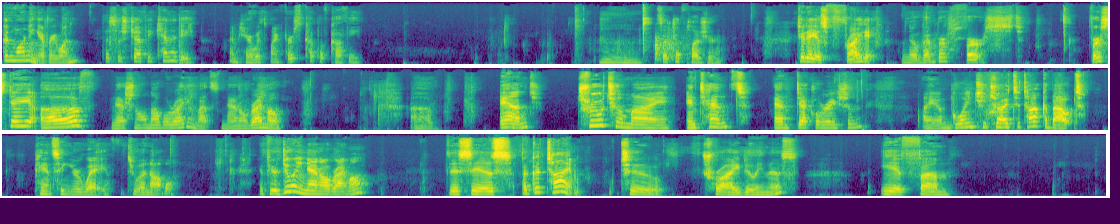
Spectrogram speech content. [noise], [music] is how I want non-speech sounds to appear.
Good morning, everyone. This is Jeffe Kennedy. I'm here with my first cup of coffee. Mm, such a pleasure. Today is Friday, November 1st. First day of National Novel Writing Month, NaNoWriMo. Uh, and true to my intent and declaration, I am going to try to talk about pantsing your way through a novel. If you're doing NaNoWriMo, this is a good time to try doing this. If um,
